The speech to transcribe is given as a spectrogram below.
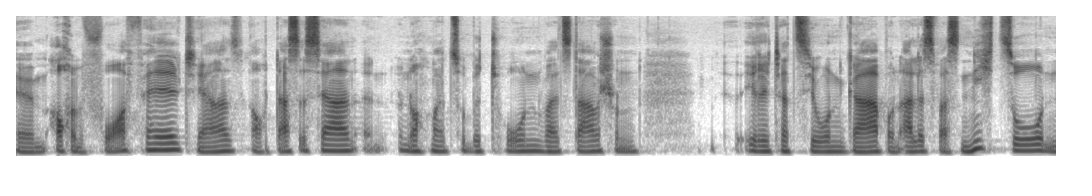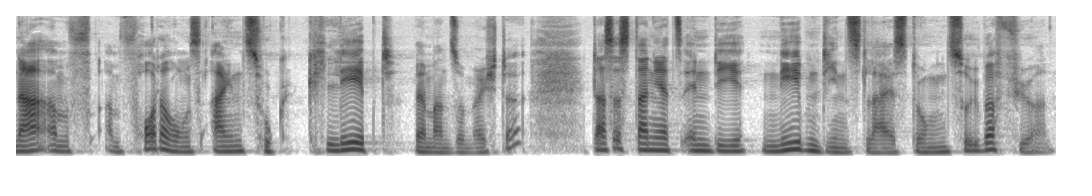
ähm, auch im Vorfeld. Ja, auch das ist ja äh, nochmal zu betonen, weil es da schon Irritationen gab und alles, was nicht so nah am, am Forderungseinzug klebt, wenn man so möchte, das ist dann jetzt in die Nebendienstleistungen zu überführen.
